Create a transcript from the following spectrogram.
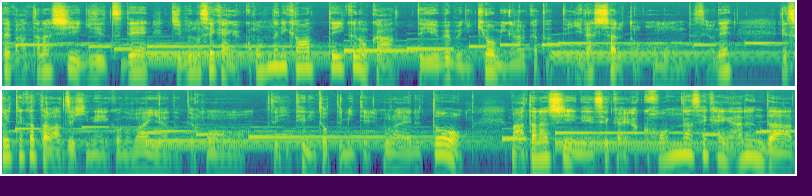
例えば新しい技術で自分の世界がこんなに変わっていくのかっていう部分に興味がある方っていらっしゃると思うんですよね。そういった方は是非ねこの「ワイヤード」って本を是非手に取ってみてもらえると、まあ、新しいね世界あこんな世界があるんだっ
